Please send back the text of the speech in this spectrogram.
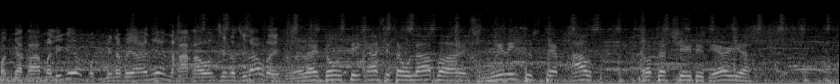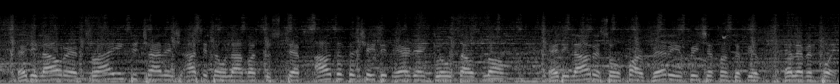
Magkakamali kayo, pag binabayaan yan, nakakaonsin na si Laure. Well, I don't think Asita Ulaba is willing to step out of that shaded area. Eddie Laure trying to challenge Asi Taulava to step out of the shaded area and close out long. Eddie Laure so far very efficient from the field, 11 points.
